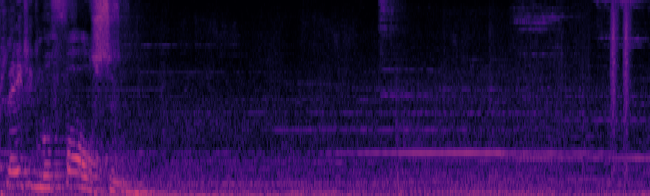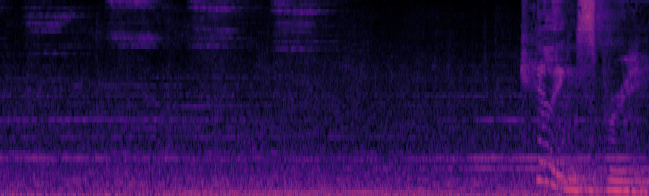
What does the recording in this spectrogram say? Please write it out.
plating will fall soon. Killing spree.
